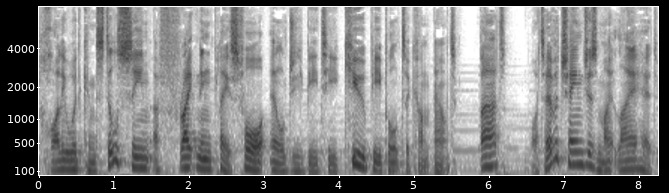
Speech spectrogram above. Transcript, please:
Hollywood can still seem a frightening place for LGBTQ people to come out. But whatever changes might lie ahead,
